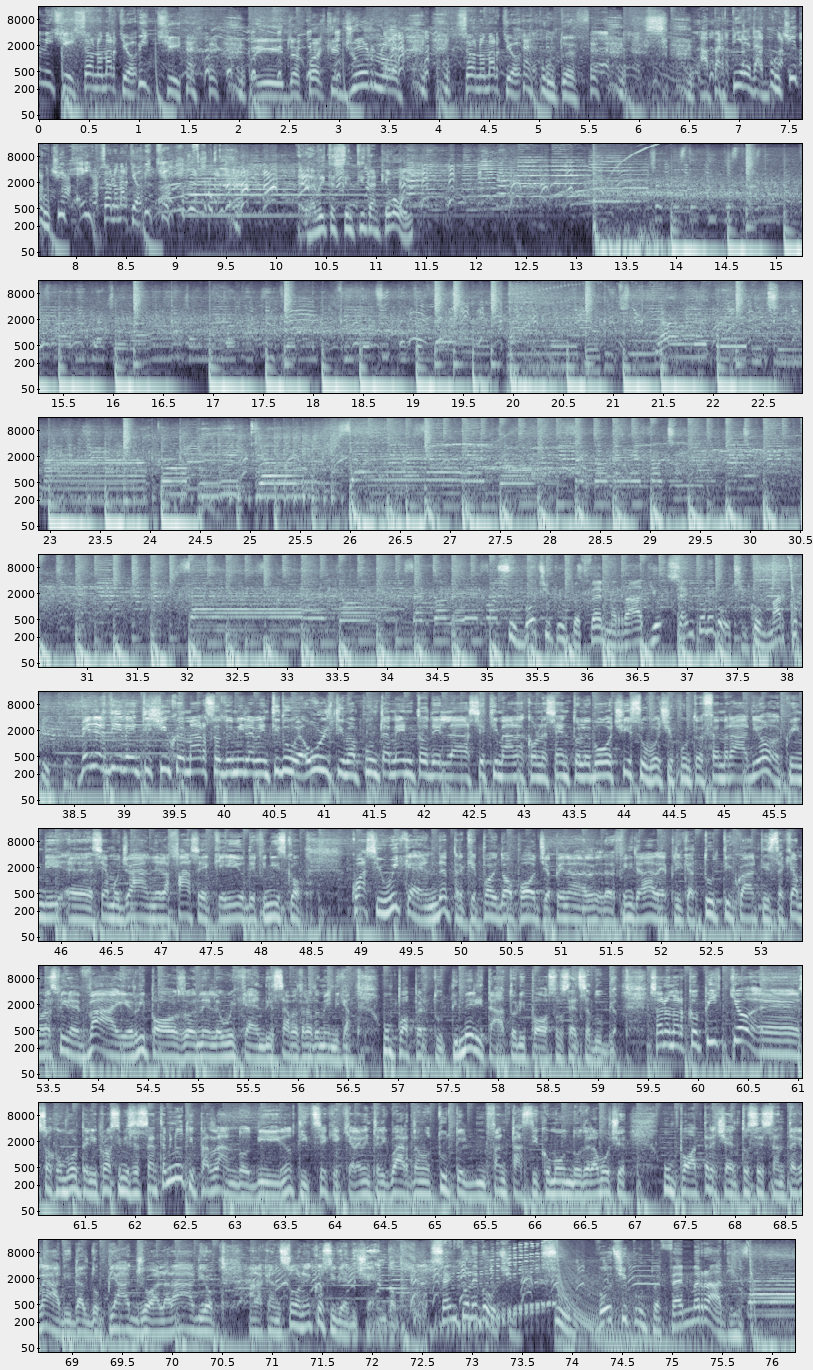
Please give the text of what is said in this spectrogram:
amici, sono Marchio Picci. e da qualche giorno sono Marchio punto F. A partire dal punci punci. Ehi, sono Marchio Picci. L'avete sentita anche voi? Su voci.fm radio sento le voci con Marco Picchio. Venerdì 25 marzo 2022, ultimo appuntamento della settimana con Sento le voci su voci.fm radio, quindi eh, siamo già nella fase che io definisco quasi weekend, perché poi dopo oggi appena finita la replica tutti quanti stacchiamo la spina e vai riposo nel weekend, il sabato e la domenica, un po' per tutti, meritato riposo senza dubbio. Sono Marco Picchio, eh, sto con voi per i prossimi 60 minuti parlando di notizie che chiaramente riguardano tutto il fantastico mondo della voce un po' a 360 gradi, dal doppiaggio alla radio, alla canzone e così via dicendo. Sento le voci su voci.fm radio.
